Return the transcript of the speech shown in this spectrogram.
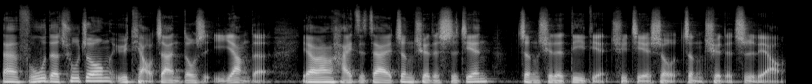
但服务的初衷与挑战都是一样的：要让孩子在正确的时间、正确的地点去接受正确的治疗。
